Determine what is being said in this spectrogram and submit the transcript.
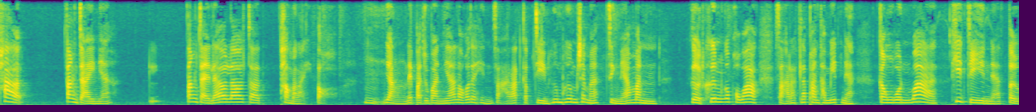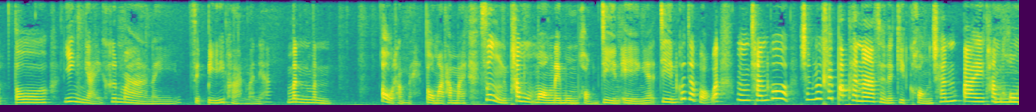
ถ้าตั้งใจเนี่ยตั้งใจแล้วแล้วจะทำอะไรต่อ ออย่างในปัจจุบันเนี้ยเราก็จะเห็นสหรัฐกับจีนหึ่มๆใช่ไหมสิ่งเนี้ยมันเกิดขึ้นก็เพราะว่าสหรัฐและพันธมิตรเนี่ยกังวลว่าที่จีนเนี่ยเติบโตยิ่งใหญ่ขึ้นมาในสิบปีที่ผ่านมาเนี่ยมันมันโตทำไมโตมาทำไม ซึ่งถ้ามองในมุมของจีนเองเนี่ยจีนก็จะบอกว่าอืมฉันก็ฉันก็แค่พัฒนาเศรษฐกิจของฉันไปทำโครง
